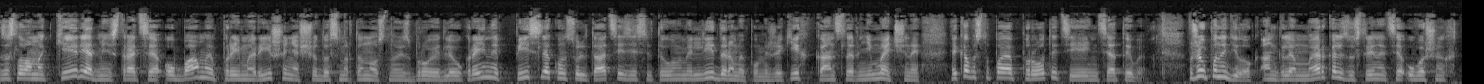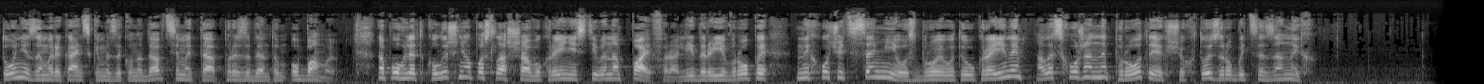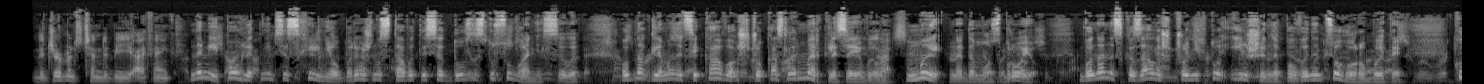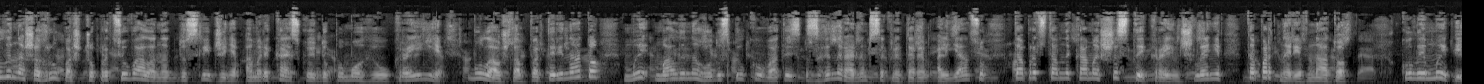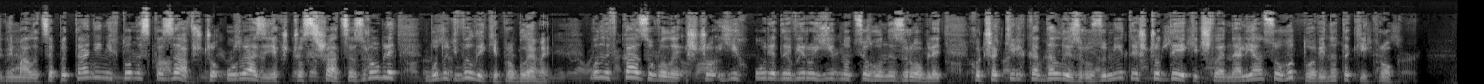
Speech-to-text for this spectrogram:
За словами Керрі, адміністрація Обами прийме рішення щодо смертоносної зброї для України після консультацій зі світовими лідерами, поміж яких канцлер Німеччини, яка виступає проти цієї ініціативи. Вже у понеділок Ангела Меркель зустрінеться у Вашингтоні з американськими законодавцями та президентом Обамою. На погляд колишнього посла США в Україні Стівена Пайфера, лідери Європи не хочуть самі озброювати України, але схоже не проти, якщо хтось зробить це за них. На мій погляд, німці схильні обережно ставитися до застосування сили. Однак для мене цікаво, що канцлер Меркель заявила: ми не дамо зброю. Вона не сказала, що ніхто інший не повинен цього робити. Коли наша група, що працювала над дослідженням американської допомоги Україні, була у штаб-квартирі НАТО, ми мали нагоду спілкуватись з генеральним секретарем альянсу та представниками шести країн-членів та партнерів НАТО. Коли ми піднімали це питання, ніхто не сказав, що у разі, якщо США це зроблять, будуть великі проблеми. Вони вказували, що їх уряди вірогідно цього не зроблять, хоча кілька дали зрозуміти, що деякі члени альянсу готові на такий крок.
